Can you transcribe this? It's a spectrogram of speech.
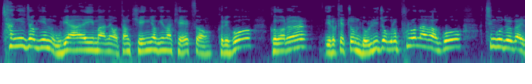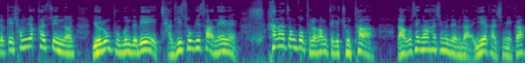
창의적인 우리 아이만의 어떤 기획력이나 계획성 그리고 그거를 이렇게 좀 논리적으로 풀어나가고 친구들과 이렇게 협력할 수 있는 이런 부분들이 자기소개서 안에 하나 정도 들어가면 되게 좋다라고 생각하시면 됩니다. 이해 가십니까?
